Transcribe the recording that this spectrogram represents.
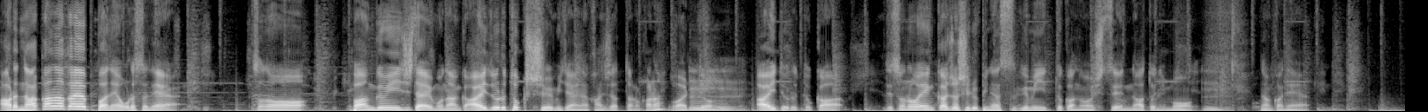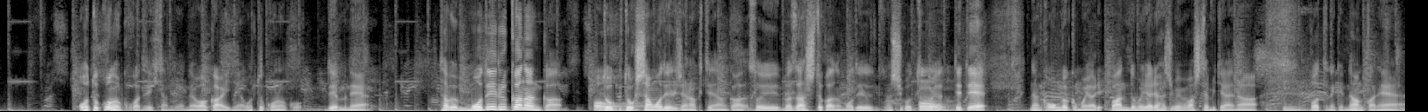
あれなかなかやっぱね俺さねその番組自体もなんかアイドル特集みたいな感じだったのかな割と、うん。アイドルとかでその演歌女子ルピナス組とかの出演の後にもうん。なんかね男の子が出てきたんだよね若いね男の子。でもね多分モデルかなんか読読者モデルじゃなくてなんかそういうまあ雑誌とかのモデルの仕事とかやっててなんか音楽もやりバンドもやり始めましたみたいなうん。あったんだけどなんかね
